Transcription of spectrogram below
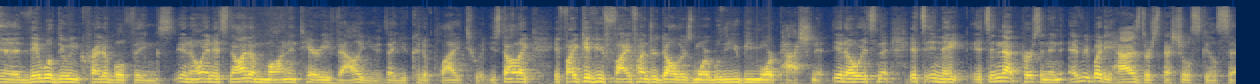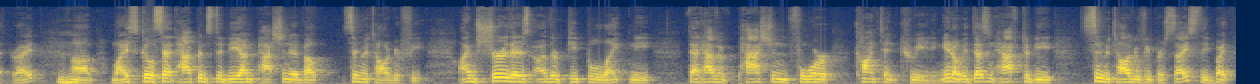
uh, they will do incredible things, you know, and it's not a monetary value that you could apply to it. It's not like if I give you five hundred dollars more, will you be more passionate? You know, it's it's innate. It's in that person, and everybody has their special skill set, right? Mm-hmm. Uh, my skill set happens to be I'm passionate about cinematography. I'm sure there's other people like me that have a passion for content creating. You know, it doesn't have to be cinematography precisely, but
